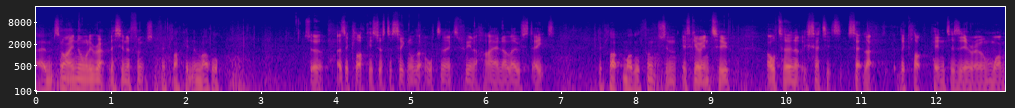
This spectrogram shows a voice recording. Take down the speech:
Um, so I normally wrap this in a function for clocking the model. So as a clock is just a signal that alternates between a high and a low state, the clock model function is going to alternately set, set that, the clock pin to 0 and 1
